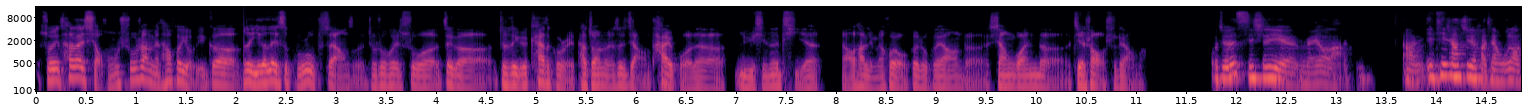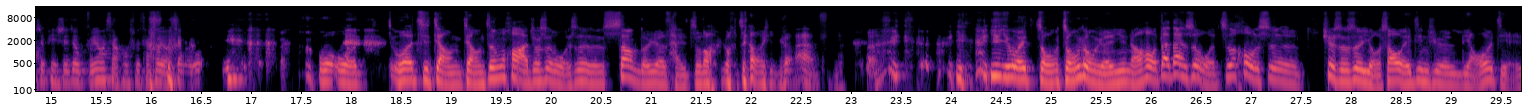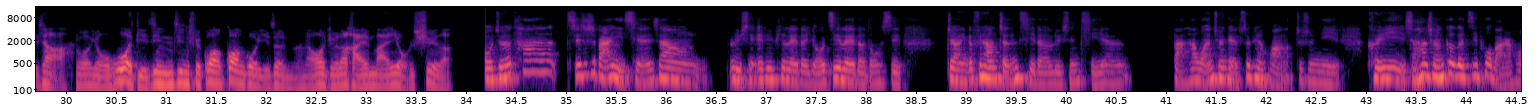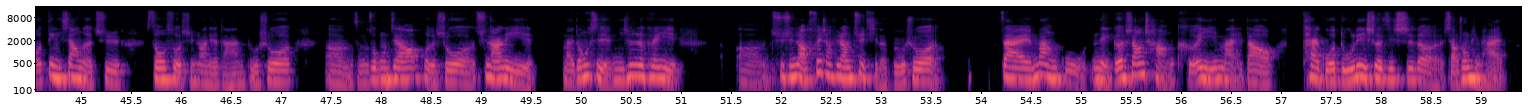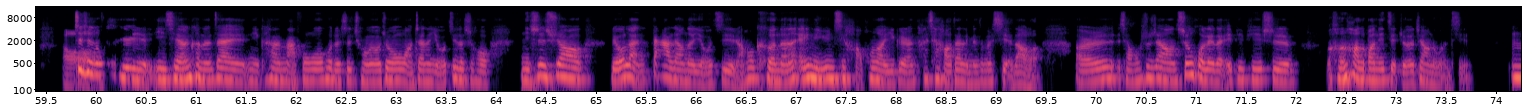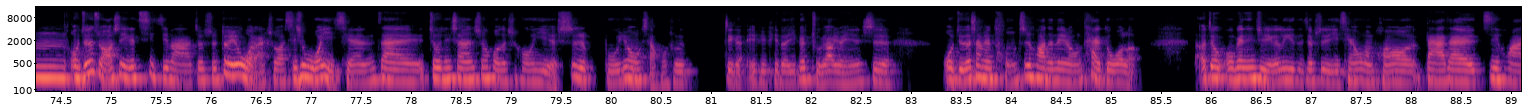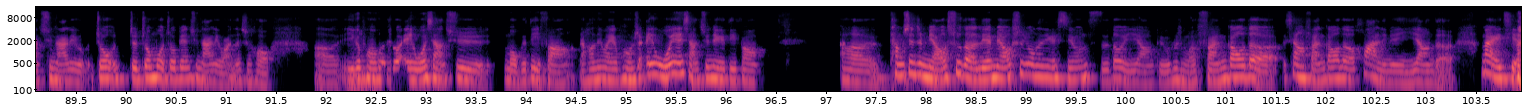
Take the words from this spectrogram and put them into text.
所以他在小红书上面，他会有一个是一个类似 group 这样子，就是会说这个就是一个 category，它专门是讲泰国的旅行的体验，然后它里面会有各种各样的相关的介绍，是这样吗？我觉得其实也没有啦，啊，一听上去好像吴老师平时就不用小红书才会有这样的问题。我我我讲讲真话，就是我是上个月才知道有这样一个 app 的，因因为种种种原因，然后但但是我之后是确实是有稍微进去了解一下，我有卧底进进去逛逛过一阵子，然后觉得还蛮有趣的。我觉得它其实是把以前像旅行 app 类的游记类的东西，这样一个非常整体的旅行体验。把它完全给碎片化了，就是你可以想象成各个击破吧，然后定向的去搜索寻找你的答案。比如说，嗯，怎么坐公交，或者说去哪里买东西，你甚至可以，呃，去寻找非常非常具体的，比如说在曼谷哪个商场可以买到泰国独立设计师的小众品牌。这些东西以前可能在你看马蜂窝或者是穷游这种网站的游记的时候，你是需要浏览大量的游记，然后可能哎你运气好碰到一个人，他恰好在里面这么写到了。而小红书这样生活类的 APP 是很好的帮你解决了这样的问题。嗯，我觉得主要是一个契机吧，就是对于我来说，其实我以前在旧金山生活的时候也是不用小红书这个 APP 的一个主要原因是，我觉得上面同质化的内容太多了。呃，就我给你举一个例子，就是以前我们朋友大家在计划去哪里周就周末周边去哪里玩的时候，呃，一个朋友会说，哎，我想去某个地方，然后另外一个朋友说，哎，我也想去那个地方，呃，他们甚至描述的连描述用的那个形容词都一样，比如说什么梵高的像梵高的画里面一样的麦田，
